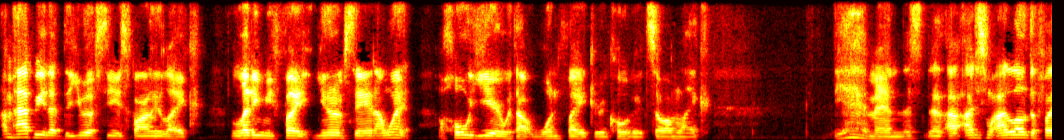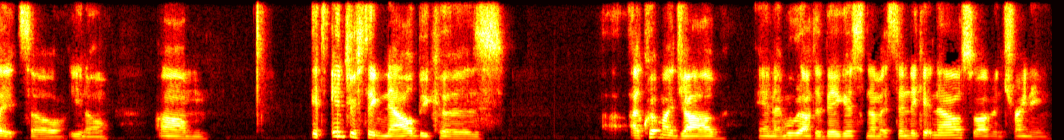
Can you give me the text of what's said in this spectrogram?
I'm happy that the UFC is finally like letting me fight. You know what I'm saying? I went a whole year without one fight during COVID, so I'm like, yeah, man, this that, I, I just I love the fight. So you know, um, it's interesting now because I quit my job and I moved out to Vegas and I'm at Syndicate now. So I've been training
